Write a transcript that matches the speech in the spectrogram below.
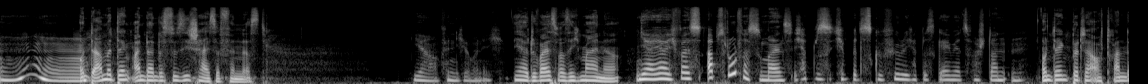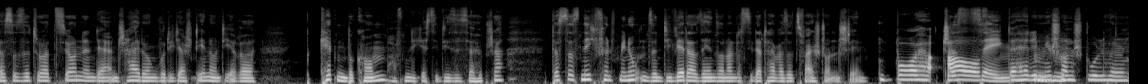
Mhm. Und damit denkt man dann, dass du sie scheiße findest. Ja, finde ich aber nicht. Ja, du weißt, was ich meine. Ja, ja, ich weiß absolut, was du meinst. Ich habe das, ich hab das Gefühl, ich habe das Game jetzt verstanden. Und denk bitte auch dran, dass so Situationen in der Entscheidung, wo die da stehen und ihre Ketten bekommen, hoffentlich ist die dieses Jahr hübscher, dass das nicht fünf Minuten sind, die wir da sehen, sondern dass die da teilweise zwei Stunden stehen. Boah, hör Just auf. saying. Da hätte ich mir Mhm. schon einen Stuhl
